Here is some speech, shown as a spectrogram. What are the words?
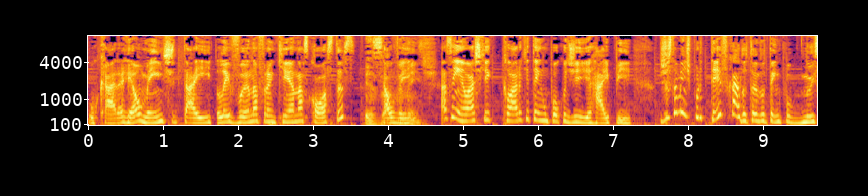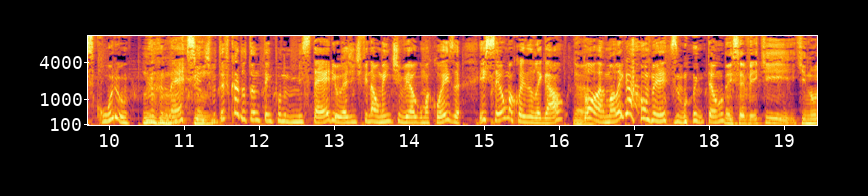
O cara realmente tá aí levando a franquia nas costas. Exatamente. Talvez. Assim, eu acho que, claro que tem um pouco de hype. Justamente por ter ficado tanto tempo no escuro, né? Uhum, sim. Tipo, ter ficado tanto tempo no mistério, a gente finalmente vê alguma coisa e ser uma coisa legal, É. pô, é mó legal mesmo. Então, E você vê que, que no,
